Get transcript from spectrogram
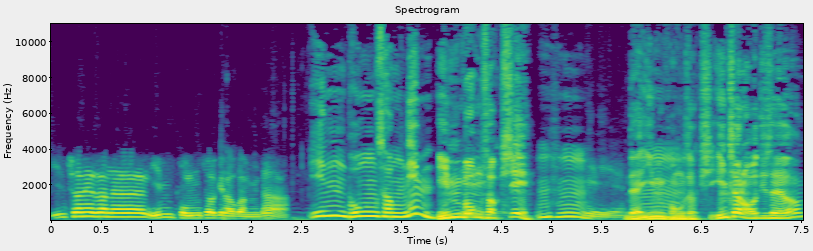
인천에 사는 임봉석이라고 합니다. 인봉성님. 임봉석 씨? 예, 예. 네, 임봉석 씨. 인천 어디세요?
